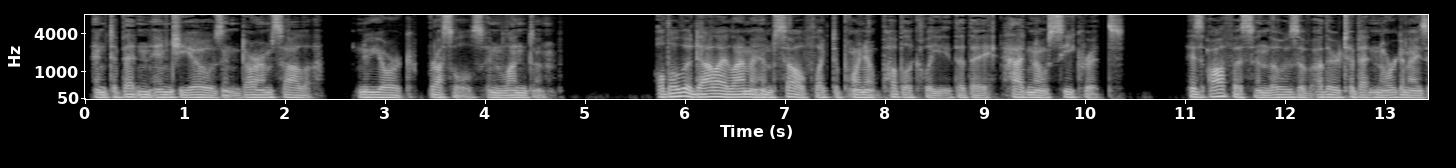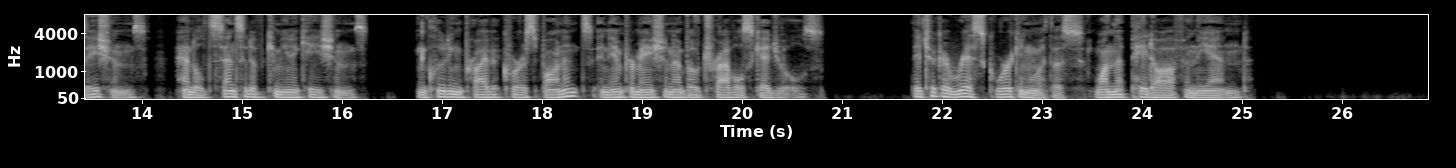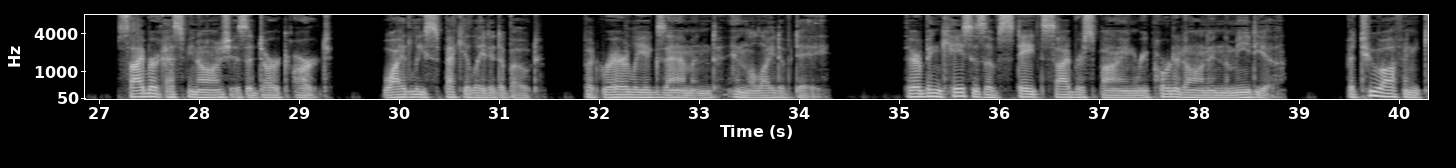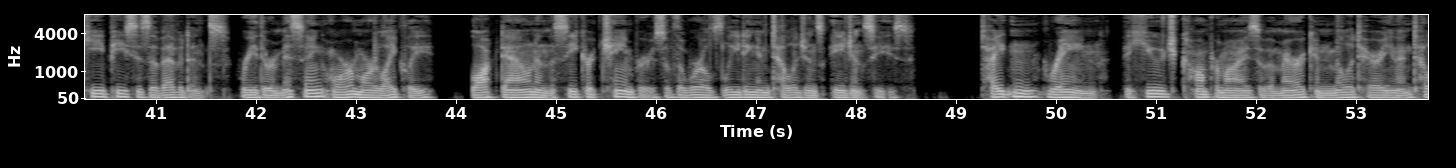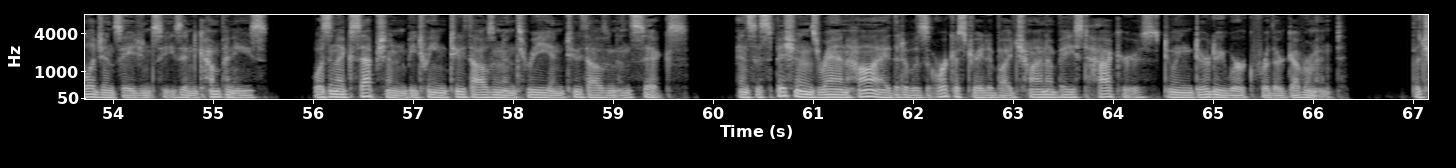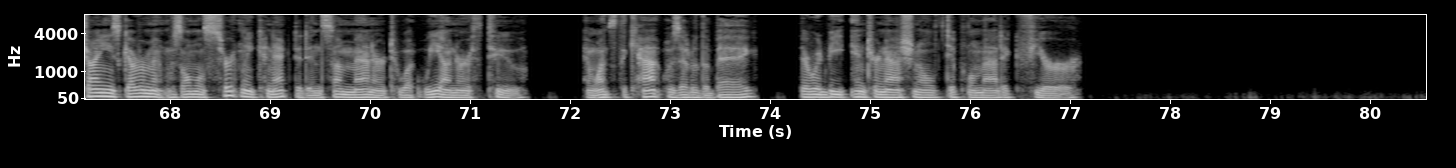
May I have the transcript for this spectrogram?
and Tibetan NGOs in Dharamsala, New York, Brussels, and London. Although the Dalai Lama himself liked to point out publicly that they had no secrets, his office and those of other Tibetan organizations handled sensitive communications, including private correspondence and information about travel schedules. They took a risk working with us, one that paid off in the end. Cyber espionage is a dark art, widely speculated about, but rarely examined in the light of day. There have been cases of state cyber spying reported on in the media, but too often key pieces of evidence were either missing or, more likely, locked down in the secret chambers of the world's leading intelligence agencies. Titan Rain the huge compromise of American military and intelligence agencies and companies was an exception between 2003 and 2006, and suspicions ran high that it was orchestrated by China based hackers doing dirty work for their government. The Chinese government was almost certainly connected in some manner to what we unearthed too, and once the cat was out of the bag, there would be international diplomatic furor.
